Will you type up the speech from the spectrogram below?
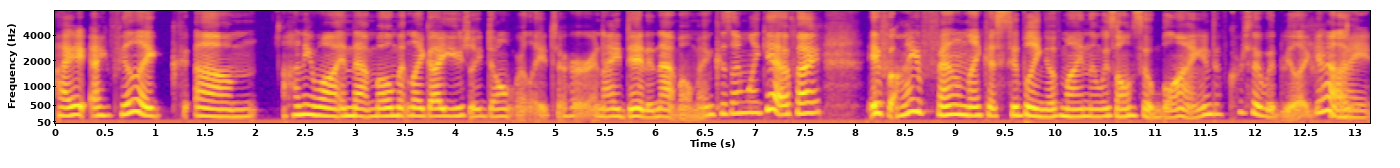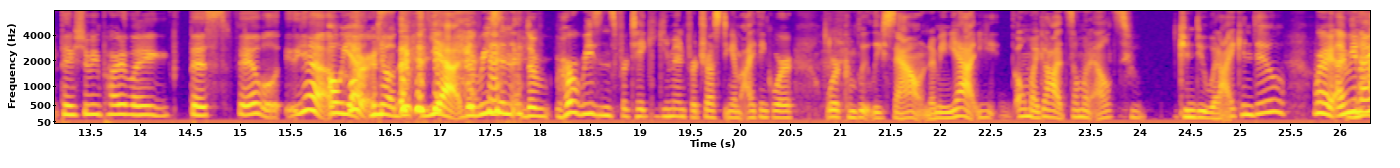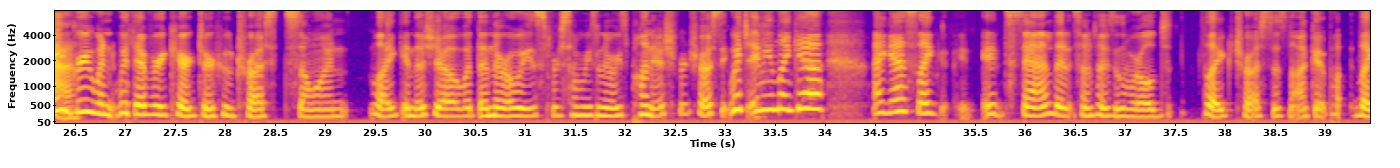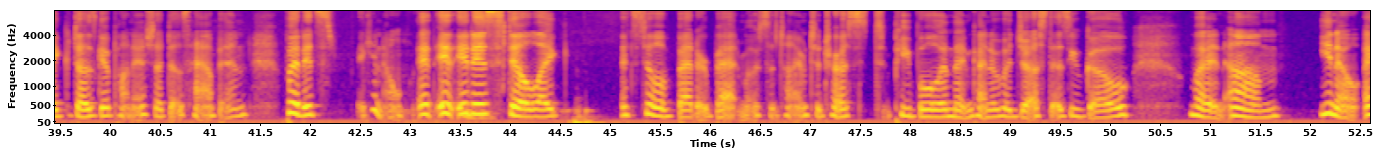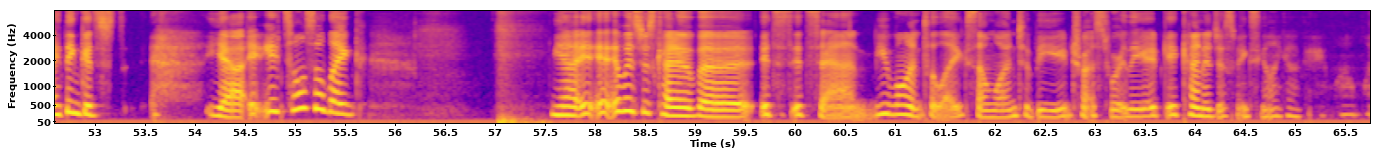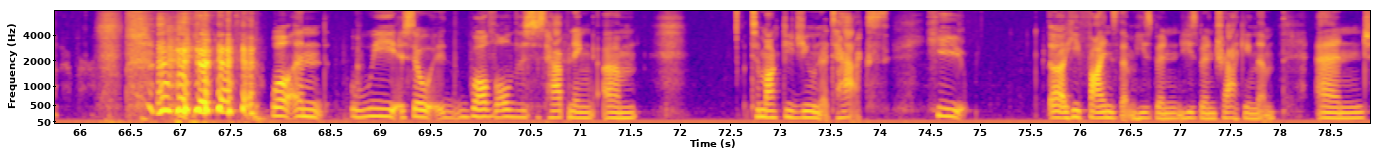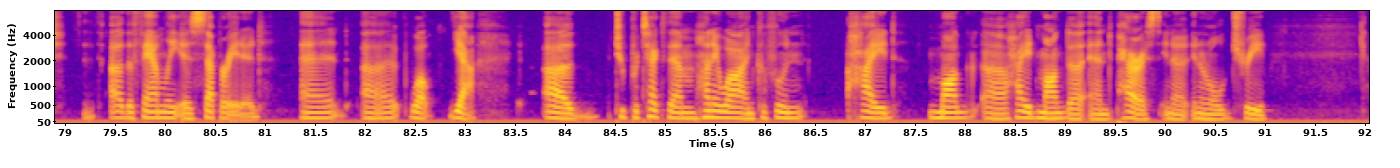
I I feel like um Haniwa in that moment like I usually don't relate to her and I did in that moment cuz I'm like yeah if I if I found like a sibling of mine that was also blind of course I would be like yeah Right. they should be part of like this family yeah of Oh yeah, course. no, the, yeah. The reason, the her reasons for taking him in for trusting him, I think were were completely sound. I mean, yeah. You, oh my God, someone else who can do what I can do. Right. I mean, I agree when with every character who trusts someone like in the show, but then they're always for some reason they're always punished for trusting. Which I mean, like, yeah, I guess like it's sad that sometimes in the world like trust does not get like does get punished. That does happen, but it's you know it it, it is still like. It's still a better bet most of the time to trust people and then kind of adjust as you go. But um, you know, I think it's yeah, it, it's also like yeah, it, it- was just kind of uh it's it's sad. You want to like someone to be trustworthy. It it kind of just makes you like, okay, well, and we so while all this is happening, um, Tamacti Jun attacks. He uh, he finds them. He's been he's been tracking them, and uh, the family is separated. And uh, well, yeah, uh, to protect them, Haniwa and Kofun hide Mog uh, hide Maghra and Paris in a in an old tree.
